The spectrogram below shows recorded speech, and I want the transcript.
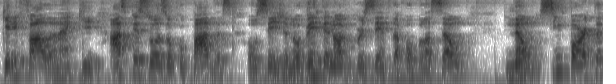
que ele fala né, que as pessoas ocupadas, ou seja, 99% da população, não se importa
